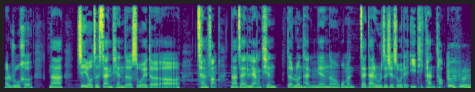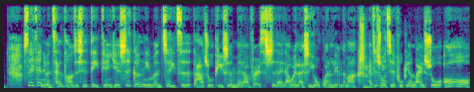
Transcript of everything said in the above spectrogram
呃如何？那借由这三天的所谓的呃。参访。那在两天的论坛里面呢，我们再带入这些所谓的议题探讨。嗯哼，所以在你们参访这些地点，也是跟你们这一次的大主题是 Metaverse 世代大未来是有关联的吗？是还是说，其实普遍来说，哦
